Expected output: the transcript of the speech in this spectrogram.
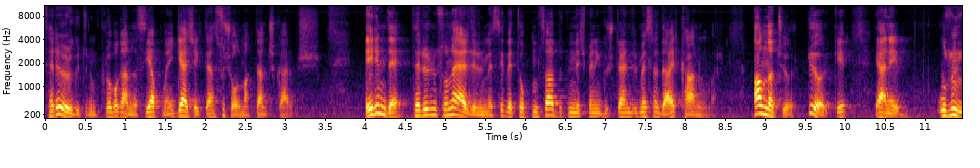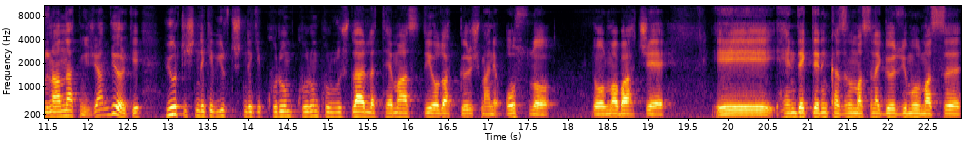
terör örgütünün propagandası yapmayı gerçekten suç olmaktan çıkarmış. Elimde terörün sona erdirilmesi ve toplumsal bütünleşmenin güçlendirilmesine dair kanun var. Anlatıyor. Diyor ki yani uzun uzun anlatmayacağım. Diyor ki yurt içindeki yurt dışındaki kurum kurum kuruluşlarla temas, diyalog, görüşme hani Oslo, Dolmabahçe, e, hendeklerin kazılmasına göz yumulması,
